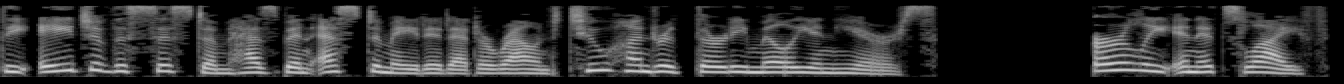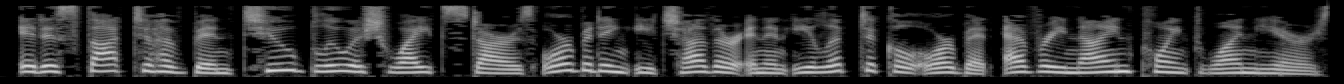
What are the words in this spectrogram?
The age of the system has been estimated at around 230 million years. Early in its life, it is thought to have been two bluish-white stars orbiting each other in an elliptical orbit every 9.1 years.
